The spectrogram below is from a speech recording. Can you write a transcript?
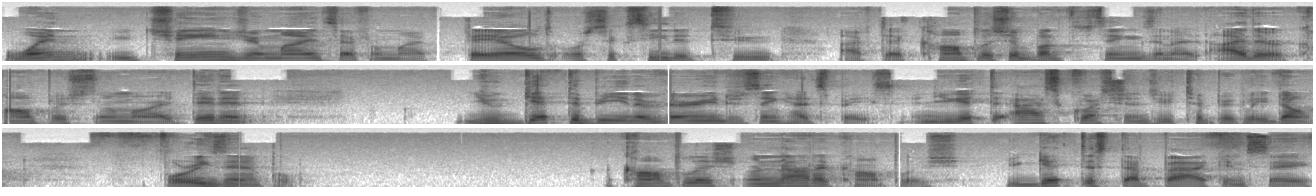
when you change your mindset from I failed or succeeded to I have to accomplish a bunch of things and I either accomplished them or I didn't, you get to be in a very interesting headspace and you get to ask questions you typically don't. For example, accomplish or not accomplish, you get to step back and say,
